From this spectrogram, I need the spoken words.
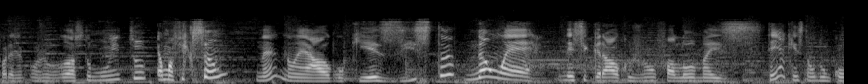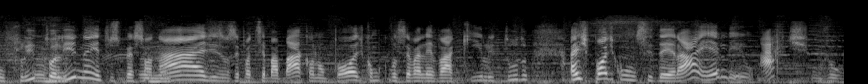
por exemplo, um jogo que eu gosto muito, é uma ficção, né? Não é algo que exista, não é nesse grau que o João falou, mas tem a questão de um conflito Uhum. ali, né, entre os personagens, você pode ser babaca ou não pode, como que você vai levar aquilo e tudo. A gente pode considerar ele arte, um jogo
